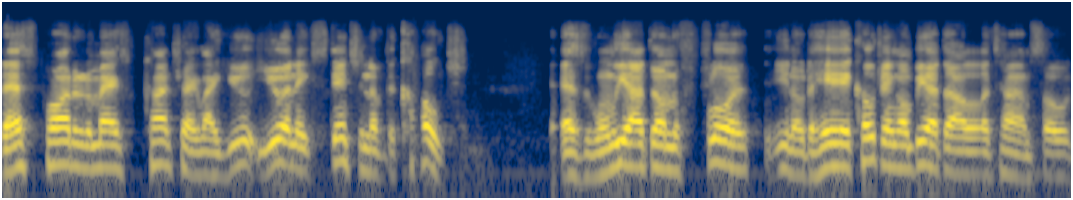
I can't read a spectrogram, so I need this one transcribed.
that's part of the max contract. Like you you're an extension of the coach. As when we out there on the floor, you know, the head coach ain't gonna be out there all the time. So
